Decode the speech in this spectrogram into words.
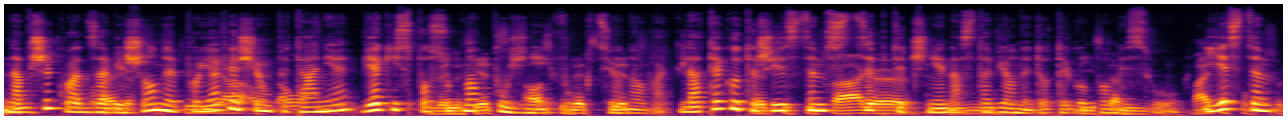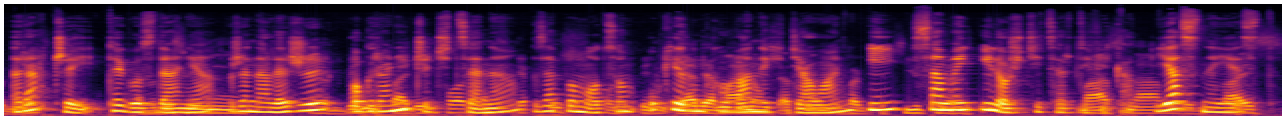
na przykład zawieszony, pojawia się pytanie, w jaki sposób ma później funkcjonować. Dlatego też jestem sceptyczny nastawiony do tego pomysłu. I jestem raczej tego zdania, że należy ograniczyć cenę za pomocą ukierunkowanych działań i samej ilości certyfikatów. Jasne jest,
